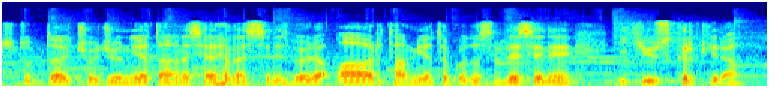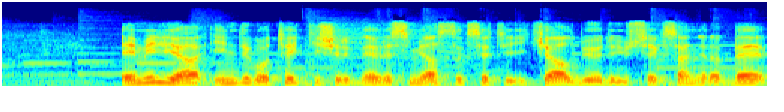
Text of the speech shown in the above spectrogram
tutup da çocuğun yatağına seremezsiniz. Böyle ağır tam yatak odası deseni 240 lira. Emilia Indigo tek kişilik nevresim yastık seti 2 al bir öde 180 lira. Be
